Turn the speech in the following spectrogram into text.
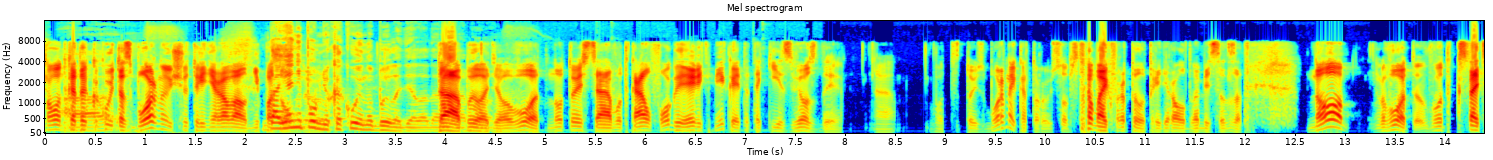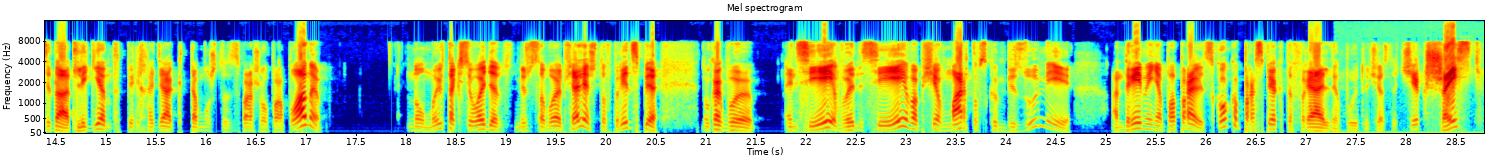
Ну, он когда а, какую-то сборную еще тренировал, не Да, я не помню, какую, но было дело. Да, да, да было да. дело, вот. Ну, то есть, а вот Кайл Фог и Эрик Мика это такие звезды а, вот той сборной, которую, собственно, Майк Фрателло тренировал два месяца назад. Но, вот, вот, кстати, да, от легенд, переходя к тому, что ты спрашивал про планы, ну, мы так сегодня между собой общались, что, в принципе, ну, как бы, NCAA, в NCAA вообще в мартовском безумии Андрей меня поправит. Сколько проспектов реальных будет участвовать? Чек 6?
